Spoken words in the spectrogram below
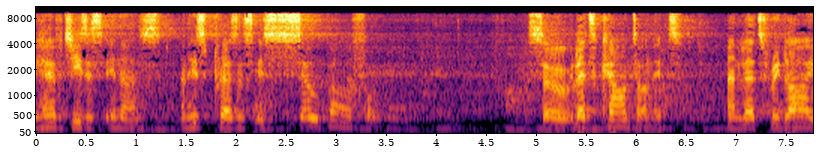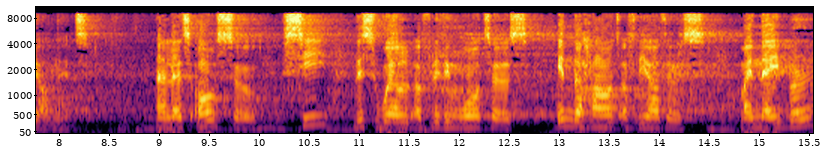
We have Jesus in us, and his presence is so powerful. So let's count on it, and let's rely on it. And let's also see this well of living waters in the heart of the others. My neighbor,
